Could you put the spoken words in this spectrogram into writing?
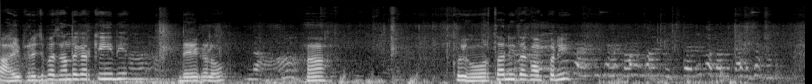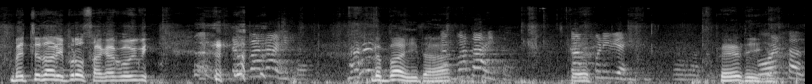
ਆਹੀ ਫ੍ਰਿਜ ਪਸੰਦ ਕਰਕੇ ਹੀ ਦੀ ਦੇਖ ਲਓ। ਹਾਂ। ਕੋਈ ਹੋਰ ਤਾਂ ਨਹੀਂ ਤਾਂ ਕੰਪਨੀ ਵਿੱਚ ਦਾ ਨਹੀਂ ਭਰੋਸਾ ਕਾ ਕੋਈ ਵੀ। ਡੱਬਾ ਹੀ ਤਾਂ। ਡੱਬਾ ਹੀ ਤਾਂ। ਡੱਬਾ ਦਾ ਹੀ ਤਾਂ। ਕੰਪਨੀ ਵੀ ਆਈ ਸੀ। ਫੇਰ ਠੀਕ ਹੈ। ਵੋਲਟਸ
